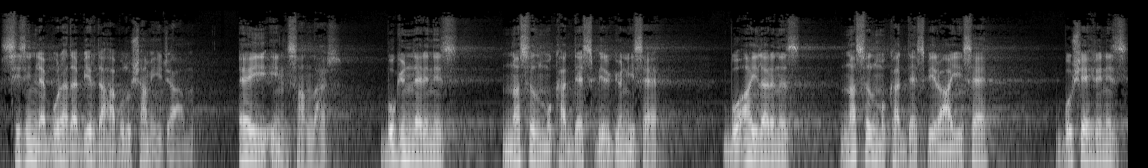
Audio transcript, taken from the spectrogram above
sizinle burada bir daha buluşamayacağım. Ey insanlar! Bugünleriniz nasıl mukaddes bir gün ise, bu aylarınız nasıl mukaddes bir ay ise, bu şehriniz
